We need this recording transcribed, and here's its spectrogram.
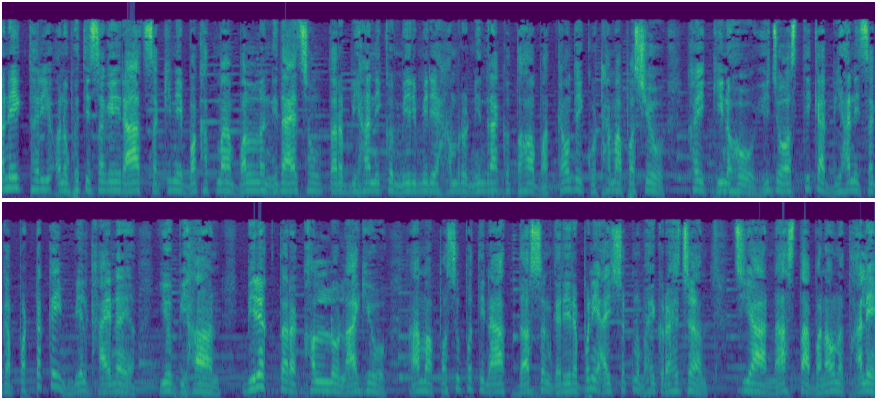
अनेक थरी अनुभूतिसँगै रात सकिने बखतमा बल्ल निधाएछौ तर बिहानीको मिरमिरे हाम्रो निन्द्राको तह भत्काउँदै कोठामा पस्यो। खै किन हो? हिजो अस्तिका बिहानीसँग पटक्कै मेल खाएन। यो बिहान विरक्त र खल्लो लाग्यो। आमा पशुपतिनाथ दर्शन गरेर पनि आइसक्नु भएको रहेछ। चिया नास्ता बनाउन थाले।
